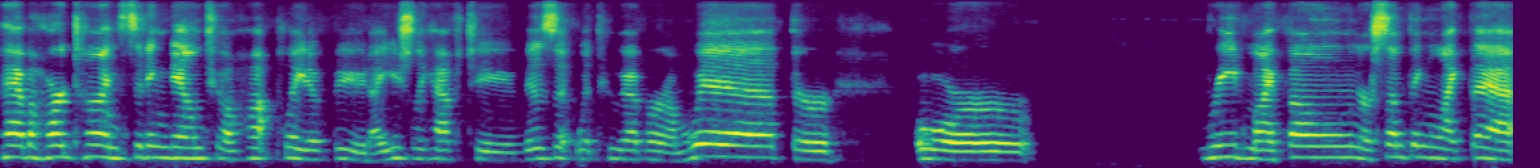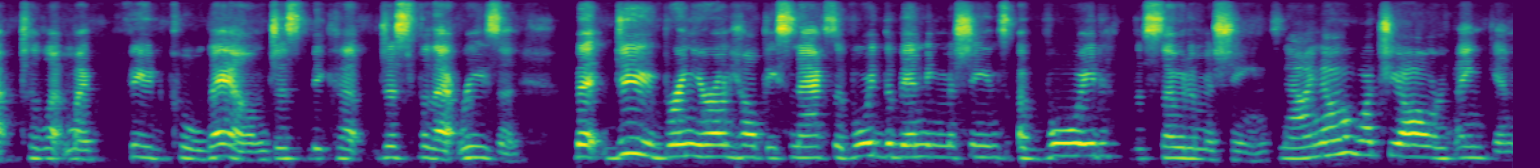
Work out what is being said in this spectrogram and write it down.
I have a hard time sitting down to a hot plate of food. I usually have to visit with whoever I'm with or, or read my phone or something like that to let my food cool down just because just for that reason. But do bring your own healthy snacks. Avoid the vending machines. Avoid the soda machines. Now I know what y'all are thinking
